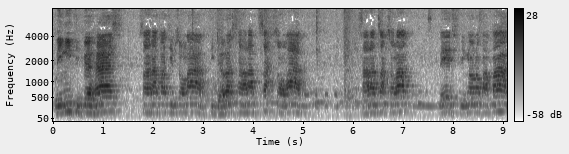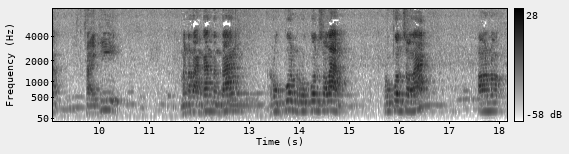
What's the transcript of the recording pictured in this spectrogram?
Wingi dibahas syarat wajib sholat. Dibahas syarat sah sholat. Syarat sah sholat Wis wingi ana papat. Saiki menerangkan tentang rukun-rukun sholat. Rukun sholat ana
